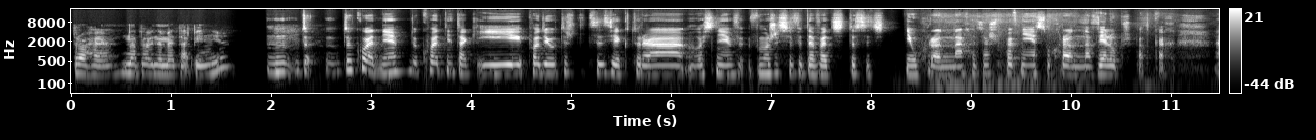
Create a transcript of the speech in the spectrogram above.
Trochę na pewnym etapie, nie? Mm, do, dokładnie, dokładnie tak. I podjął też decyzję, która właśnie w, może się wydawać dosyć nieuchronna, chociaż pewnie jest uchronna w wielu przypadkach, e,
